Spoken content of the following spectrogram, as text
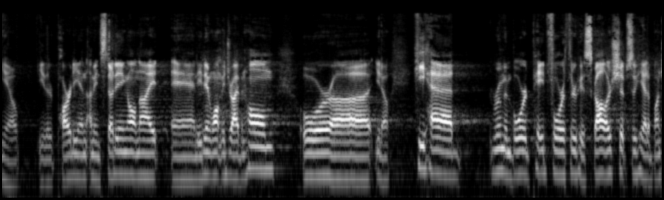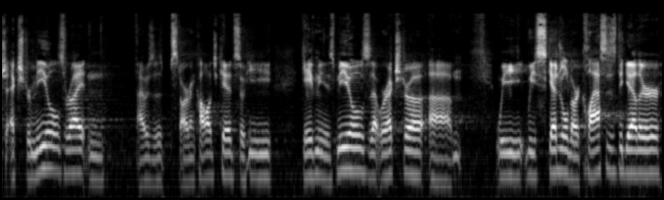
you know, either partying, I mean, studying all night, and he didn't want me driving home, or, uh, you know, he had room and board paid for through his scholarship, so he had a bunch of extra meals, right? And I was a starving college kid, so he gave me his meals that were extra. Um, we, we scheduled our classes together.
